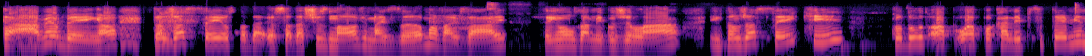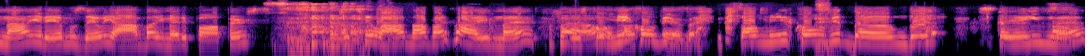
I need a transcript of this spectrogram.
Tá, meu bem, ó. Então já sei, eu sou da, eu sou da X9, mas amo a Vai Vai, tenho uns amigos de lá, então já sei que quando o apocalipse terminar, iremos eu e Aba e Mary Poppers desfilar na Vai Vai, né? Não, estou, me convid... estou me convidando. Sem, né?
